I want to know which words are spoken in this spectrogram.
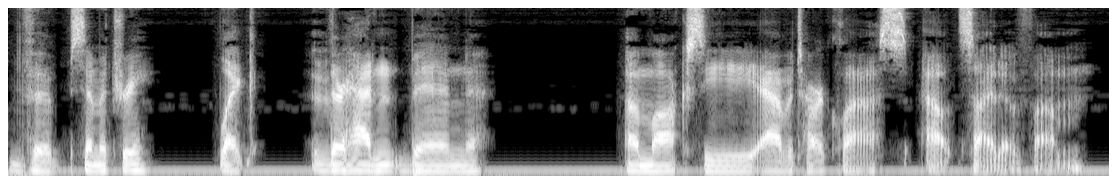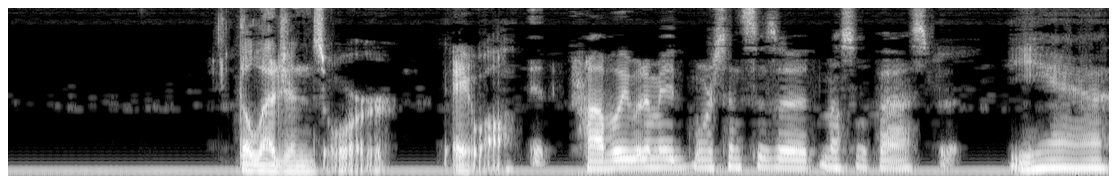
the symmetry. Like, there hadn't been a Moxie avatar class outside of, um, the Legends or AWOL. It probably would have made more sense as a muscle class, but Yeah.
